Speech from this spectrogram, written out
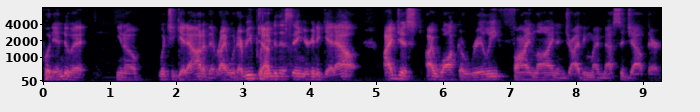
put into it, you know, what you get out of it, right? Whatever you put Yep. into this thing, you're going to get out. I just, I walk a really fine line in driving my message out there.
